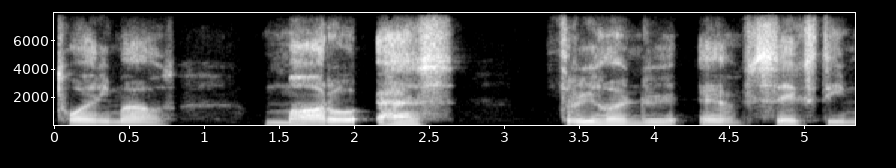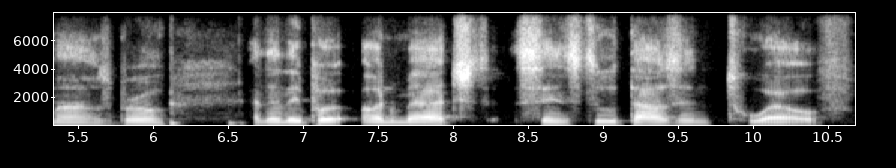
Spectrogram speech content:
20 miles. Model S, 360 miles, bro. And then they put unmatched since 2012.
